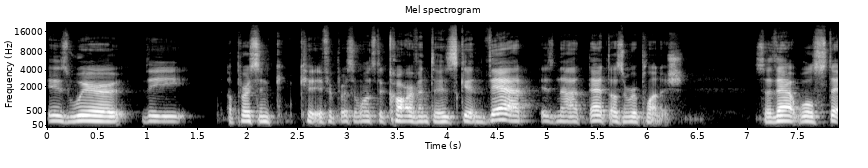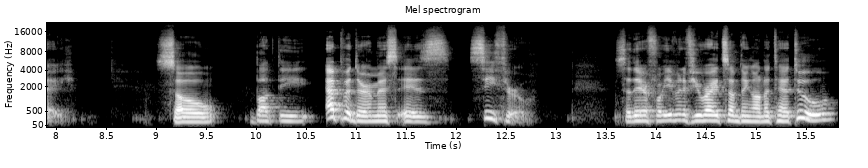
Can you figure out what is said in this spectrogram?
is where the a person, if a person wants to carve into his skin, that is not that doesn't replenish, so that will stay. So, but the epidermis is see through. So therefore, even if you write something on a tattoo,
